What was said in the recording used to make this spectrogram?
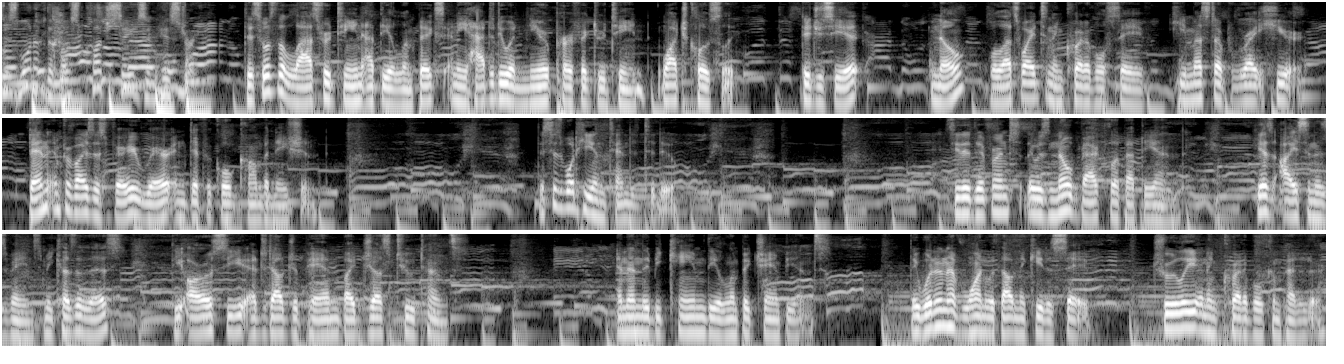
is one of the most clutch saves in history. This was the last routine at the Olympics, and he had to do a near perfect routine. Watch closely. Did you see it? No? Well, that's why it's an incredible save. He messed up right here. Then improvised this very rare and difficult combination. This is what he intended to do. See the difference? There was no backflip at the end. He has ice in his veins. Because of this, the ROC edged out Japan by just two tenths. And then they became the Olympic champions. They wouldn't have won without Nikita's save. Truly an incredible competitor.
